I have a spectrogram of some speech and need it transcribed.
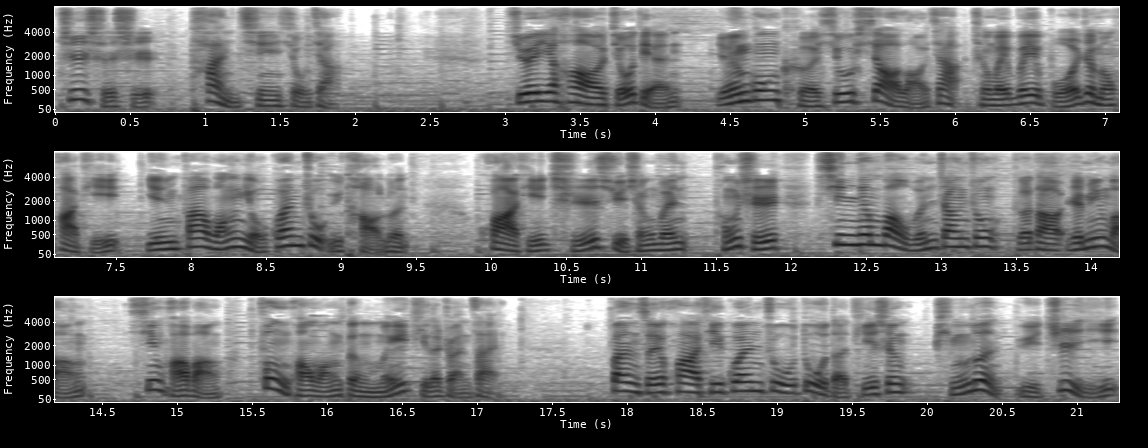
支持时探亲休假。九月一号九点，员工可休孝老假成为微博热门话题，引发网友关注与讨论，话题持续升温。同时，《新京报》文章中得到人民网、新华网、凤凰网等媒体的转载。伴随话题关注度的提升，评论与质疑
